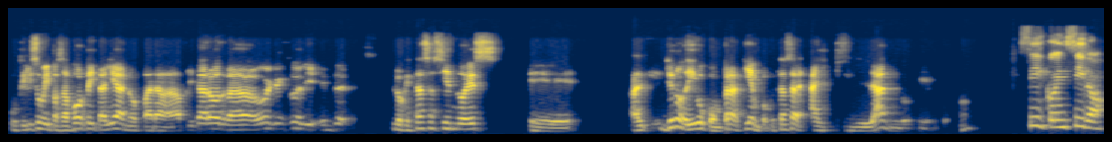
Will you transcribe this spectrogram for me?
utilizo mi pasaporte italiano para aplicar otra Work and Holiday, lo que estás haciendo es, eh, yo no digo comprar tiempo, que estás alquilando tiempo. ¿no? Sí, coincido.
